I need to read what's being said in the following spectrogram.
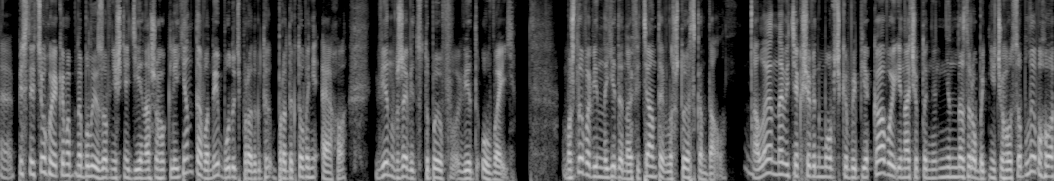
Е, Після цього, якими б не були зовнішні дії нашого клієнта, вони будуть продиктовані его. Він вже відступив від увей. Можливо, він не їде на офіціанта і влаштує скандал. Але навіть якщо він мовчки вип'є каву і начебто не зробить нічого особливого,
